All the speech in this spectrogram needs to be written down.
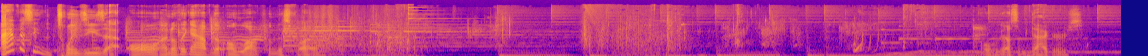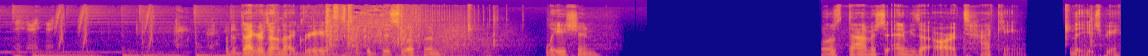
I haven't seen the twinsies at all. I don't think I have them unlocked from this file. Oh, we got some daggers. But the daggers aren't that great with this weapon. Lation. Bonus damage to enemies that are attacking the HP.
